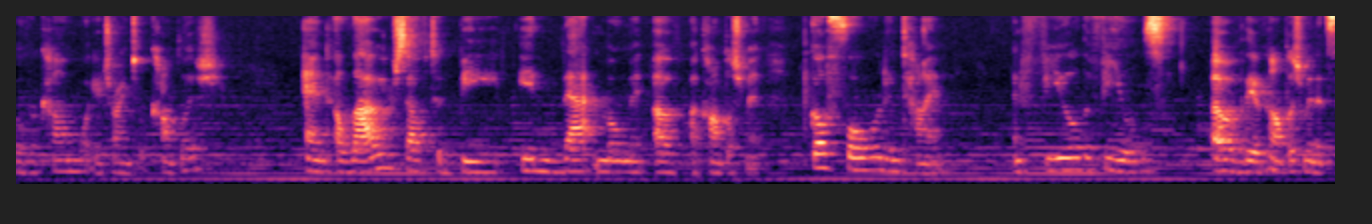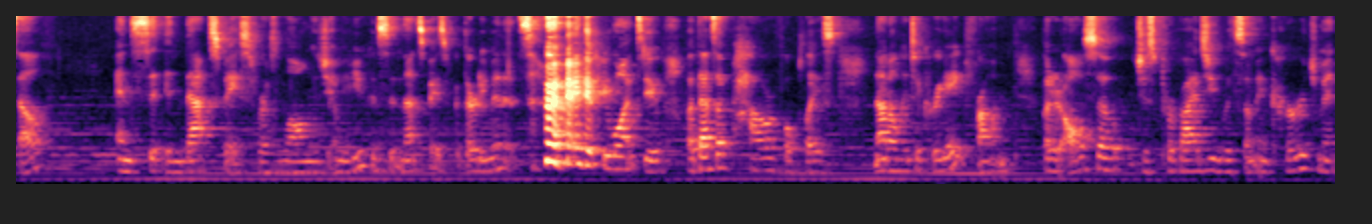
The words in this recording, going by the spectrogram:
overcome, what you're trying to accomplish and allow yourself to be in that moment of accomplishment. Go forward in time and feel the feels of the accomplishment itself and sit in that space for as long as you, I mean, you can sit in that space for 30 minutes, right, if you want to, but that's a powerful place not only to create from, but it also just provides you with some encouragement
